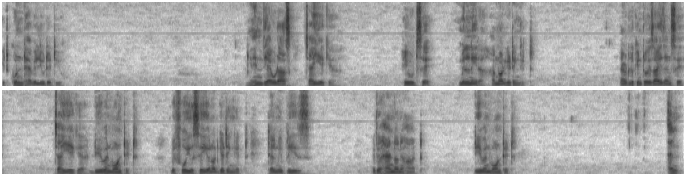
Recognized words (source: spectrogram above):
it couldn't have eluded you. In Hindi, I would ask, Chahiye kya? He would say, Mil nahi raha, I'm not getting it. I would look into his eyes and say, Chahiye kya? Do you even want it? Before you say you're not getting it, Tell me, please, with your hand on your heart, do you even want it? And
